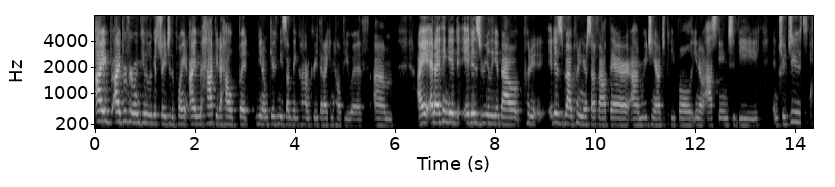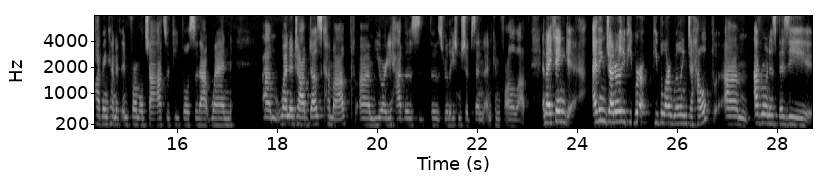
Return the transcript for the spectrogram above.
I, I prefer when people get straight to the point. I'm happy to help, but, you know, give me something concrete that I can help you with. Um, I, and I think it, it is really about putting, it is about putting yourself out there, um, reaching out to people, you know, asking to be introduced, having kind of informal chats with people so that when, um, when a job does come up, um, you already have those, those relationships and, and can follow up. And I think, I think generally people, are- people are willing to help. Um, everyone is busy,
